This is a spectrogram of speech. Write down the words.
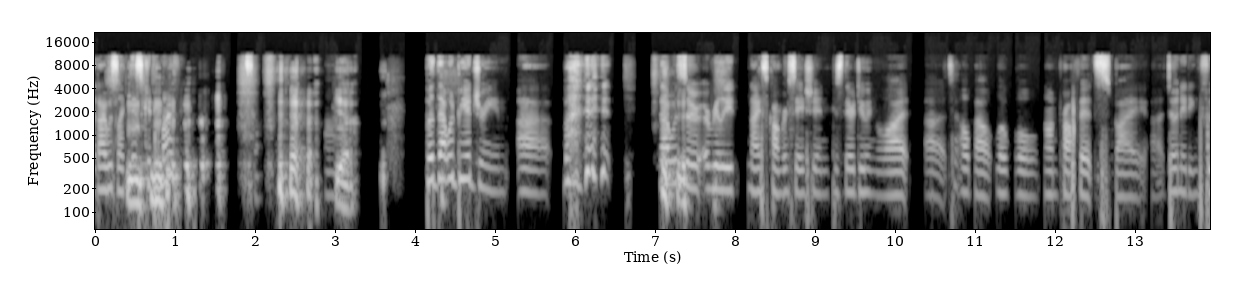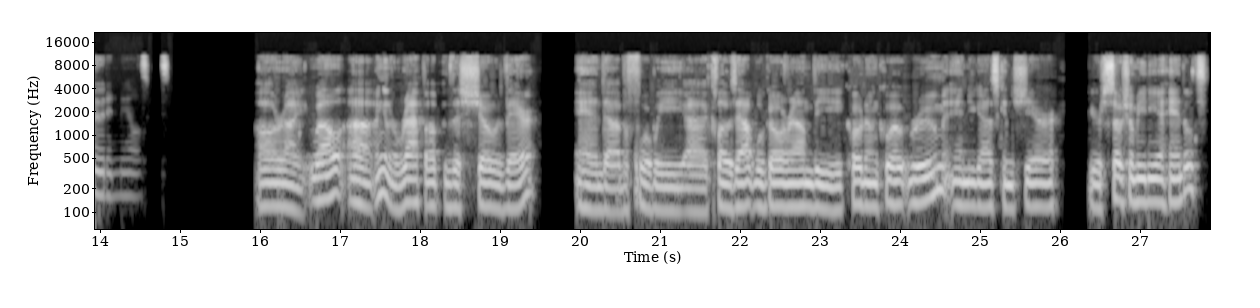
that I was like, this could be my favorite. um, yeah but that would be a dream. Uh, but that was a, a, really nice conversation because they're doing a lot uh, to help out local nonprofits by uh, donating food and meals. All right. Well, uh, I'm going to wrap up the show there. And uh, before we uh, close out, we'll go around the quote unquote room and you guys can share your social media handles.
